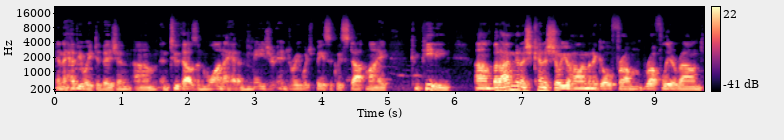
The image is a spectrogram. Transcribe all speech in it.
in the heavyweight division. Um, in 2001, I had a major injury which basically stopped my competing. Um, but I'm going to kind of show you how I'm going to go from roughly around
